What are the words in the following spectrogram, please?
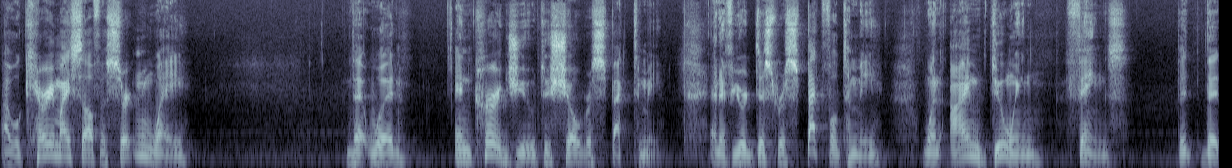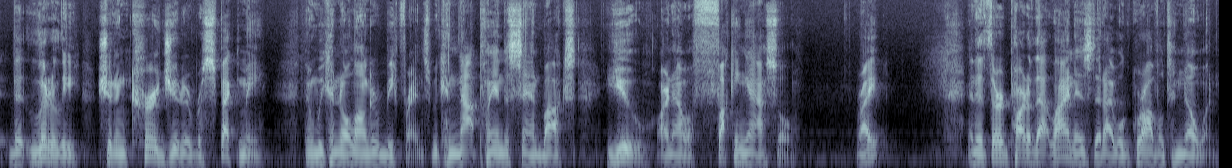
I will carry myself a certain way that would encourage you to show respect to me. And if you're disrespectful to me when I'm doing things that, that, that literally should encourage you to respect me, then we can no longer be friends. We cannot play in the sandbox. You are now a fucking asshole, right? And the third part of that line is that I will grovel to no one.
